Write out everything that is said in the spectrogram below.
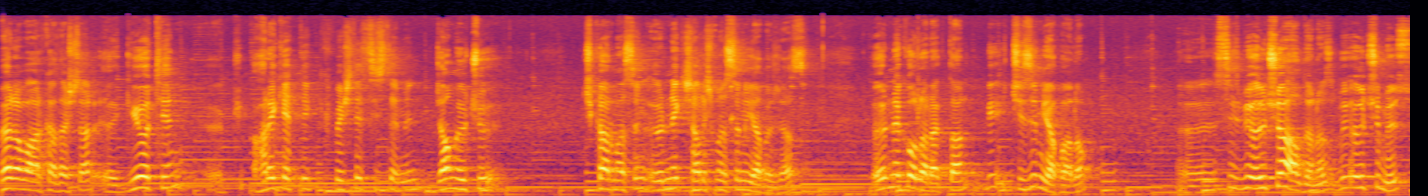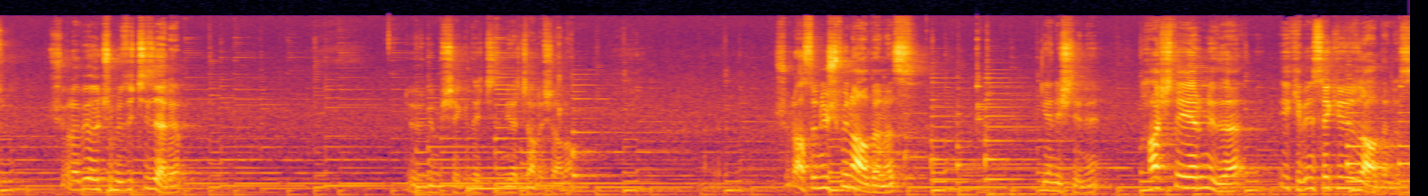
Merhaba arkadaşlar. E, Giyotin e, hareketli küpeşte sistemin cam ölçü çıkarmasının örnek çalışmasını yapacağız. Örnek olaraktan bir çizim yapalım. E, siz bir ölçü aldınız. Bir ölçümüz. Şöyle bir ölçümüzü çizelim. Düzgün bir şekilde çizmeye çalışalım. Şurasını 3000 aldınız. Genişliğini. H değerini de 2800 aldınız.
